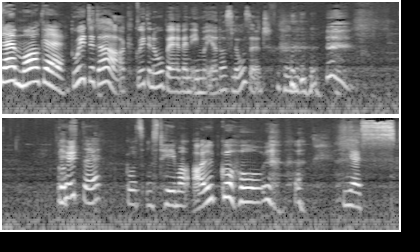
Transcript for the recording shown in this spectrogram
Guten Morgen! Guten Tag, guten Abend, wenn immer ihr das loset. Heute geht es ums Thema Alkohol. Yes.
